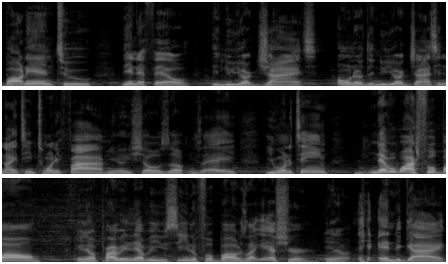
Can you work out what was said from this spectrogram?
bought into the NFL, the New York Giants, owner of the New York Giants in 1925. You know, he shows up and he says, Hey, you want a team? Never watched football, you know, probably never even seen a football. He's like, Yeah, sure. You know, and the guy,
